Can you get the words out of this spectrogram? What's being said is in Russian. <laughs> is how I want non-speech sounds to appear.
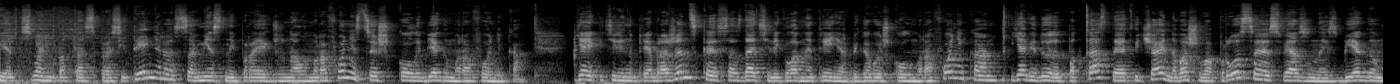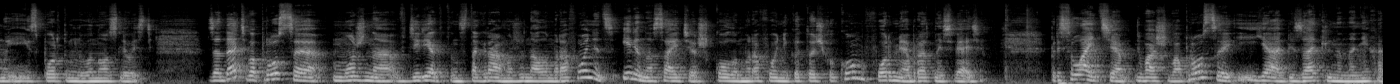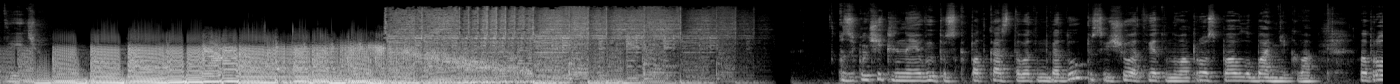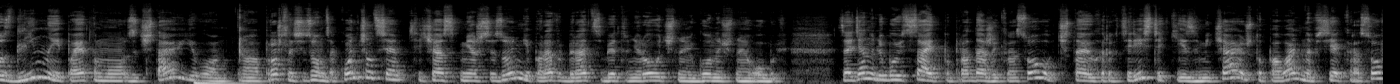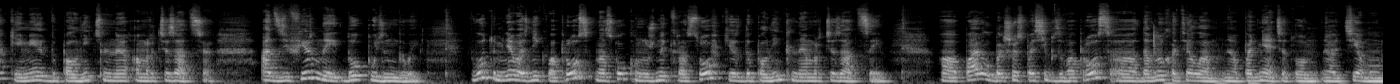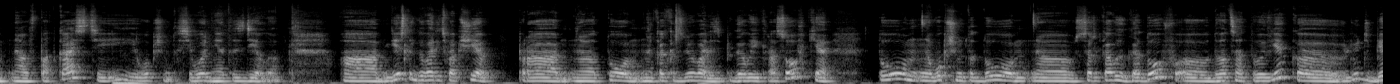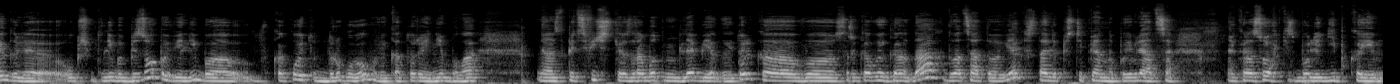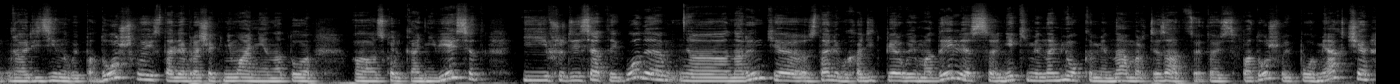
привет! С вами подкаст «Спроси тренера», совместный проект журнала «Марафонец» и школы бега «Марафоника». Я Екатерина Преображенская, создатель и главный тренер беговой школы «Марафоника». Я веду этот подкаст и отвечаю на ваши вопросы, связанные с бегом и спортом на выносливость. Задать вопросы можно в директ инстаграма журнала «Марафонец» или на сайте школамарафоника.ком в форме обратной связи. Присылайте ваши вопросы, и я обязательно на них отвечу. Заключительный выпуск подкаста в этом году посвящу ответу на вопрос Павла Банникова. Вопрос длинный, поэтому зачитаю его. А, прошлый сезон закончился, сейчас межсезонье, пора выбирать себе тренировочную и гоночную обувь. Зайдя на любой сайт по продаже кроссовок, читаю характеристики и замечаю, что повально все кроссовки имеют дополнительную амортизацию. От зефирной до пудинговой. И вот у меня возник вопрос, насколько нужны кроссовки с дополнительной амортизацией. А, Павел, большое спасибо за вопрос. А, давно хотела поднять эту тему в подкасте и, в общем-то, сегодня это сделаю. Если говорить вообще про то, как развивались беговые кроссовки, то, в общем-то, до 40-х э, годов 20 э, века люди бегали, в общем-то, либо без обуви, либо в какой-то другой обуви, которая не была э, специфически разработана для бега. И только в 40-х годах 20 века стали постепенно появляться кроссовки с более гибкой резиновой подошвой, стали обращать внимание на то, сколько они весят, и в 60-е годы э, на рынке стали выходить первые модели с некими намеками на амортизацию, то есть с подошвой помягче,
